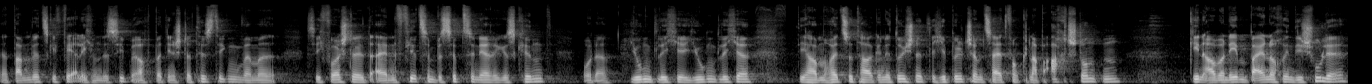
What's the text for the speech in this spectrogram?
ja, dann wird es gefährlich. Und das sieht man auch bei den Statistiken, wenn man sich vorstellt, ein 14- bis 17-jähriges Kind oder Jugendliche, Jugendliche, die haben heutzutage eine durchschnittliche Bildschirmzeit von knapp acht Stunden, gehen aber nebenbei noch in die Schule,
